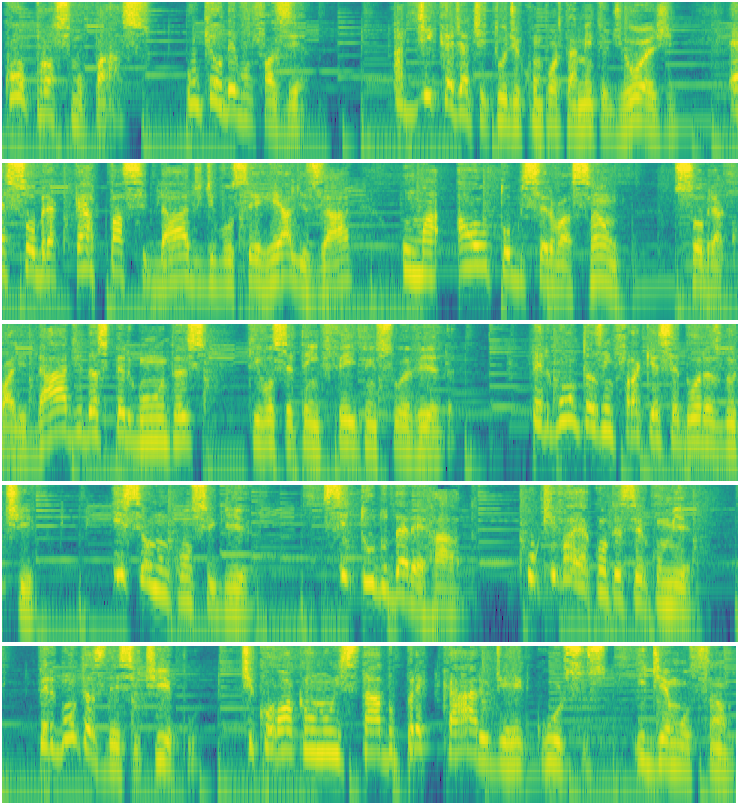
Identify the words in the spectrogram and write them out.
Qual o próximo passo? O que eu devo fazer? A dica de atitude e comportamento de hoje é sobre a capacidade de você realizar uma autoobservação sobre a qualidade das perguntas que você tem feito em sua vida. Perguntas enfraquecedoras do tipo: e se eu não conseguir? Se tudo der errado, o que vai acontecer comigo? Perguntas desse tipo te colocam num estado precário de recursos e de emoção.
